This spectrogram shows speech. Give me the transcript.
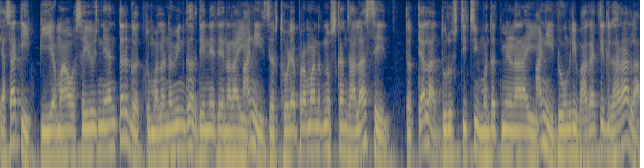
त्यासाठी पी एम आवास योजनेअंतर्गत तुम्हाला नवीन घर देण्यात येणार आहे. आणि जर थोड्या प्रमाणात नुकसान झालं असेल तर त्याला दुरुस्तीची मदत मिळणार आहे. आणि डोंगरी भागातील घराला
